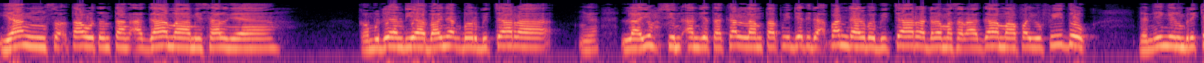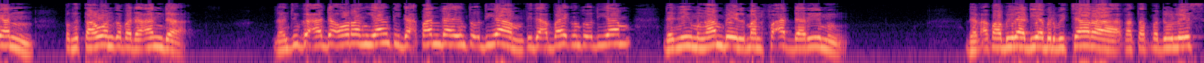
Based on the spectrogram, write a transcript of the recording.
yang sok tahu tentang agama misalnya, kemudian dia banyak berbicara, ya, la yuhsin an yatakallam tapi dia tidak pandai berbicara dalam masalah agama fayufiduk dan ingin memberikan pengetahuan kepada Anda. Dan juga ada orang yang tidak pandai untuk diam, tidak baik untuk diam dan ingin mengambil manfaat darimu. Dan apabila dia berbicara, kata penulis,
